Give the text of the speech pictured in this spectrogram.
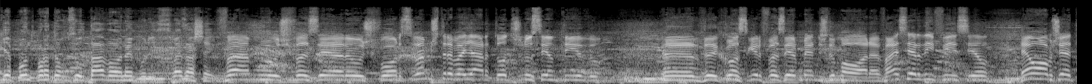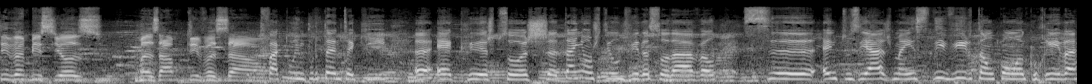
que aponte para o teu resultado ou nem por isso? Vais à cheia? Vamos fazer o esforço, vamos trabalhar todos no sentido uh, de conseguir fazer menos de uma hora. Vai ser difícil, é um objetivo ambicioso, mas há motivação. De facto, o importante aqui uh, é que as pessoas tenham um estilo de vida saudável, se entusiasmem e se divirtam com a corrida,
